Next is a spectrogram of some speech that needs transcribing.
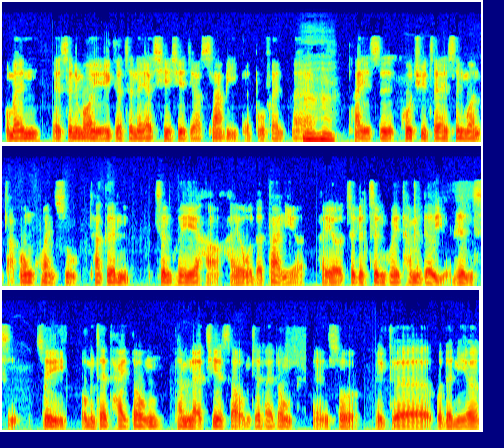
我们呃，森林梦有一个真的要谢谢叫沙比的部分，呃，他也是过去在森林梦打工换宿，他跟郑辉也好，还有我的大女儿，还有这个郑辉，他们都有认识。所以我们在台东，他们来介绍我们在台东，嗯，说那个我的女儿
